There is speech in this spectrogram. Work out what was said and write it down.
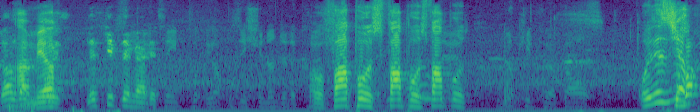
Well done, I'm here. boys. Let's keep them at it. Team put the opposition under the Oh, far post, far post, far post. Looking for a goal. Oh, this is your.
